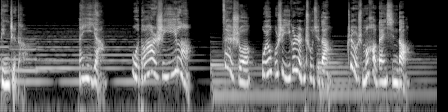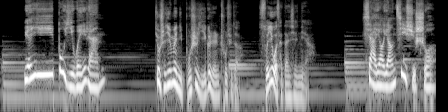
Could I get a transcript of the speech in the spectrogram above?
盯着他。哎呀！我都二十一了，再说我又不是一个人出去的，这有什么好担心的？袁依依不以为然，就是因为你不是一个人出去的，所以我才担心你啊。夏耀阳继续说：“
